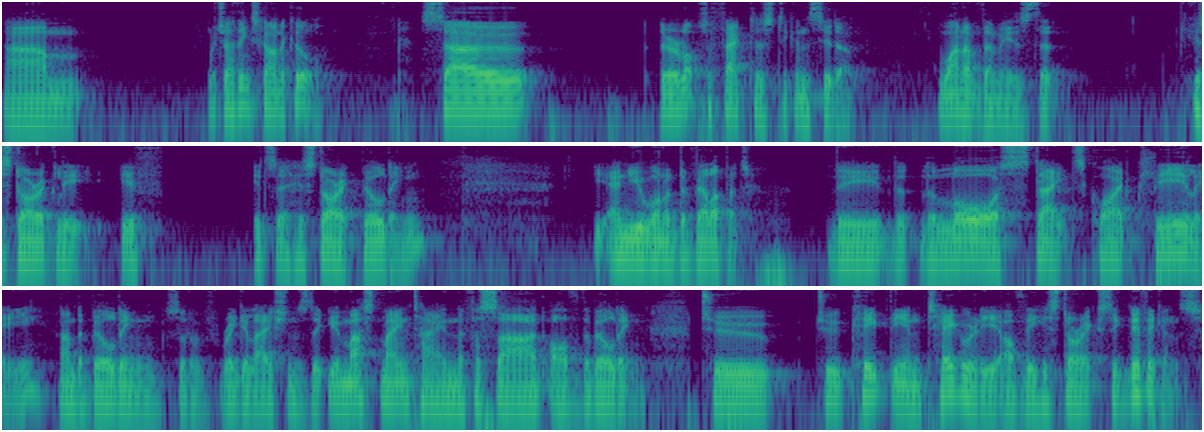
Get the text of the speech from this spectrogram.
Um, which I think is kind of cool. So there are lots of factors to consider. One of them is that historically, if it's a historic building and you want to develop it, the, the, the law states quite clearly under building sort of regulations that you must maintain the facade of the building to to keep the integrity of the historic significance.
